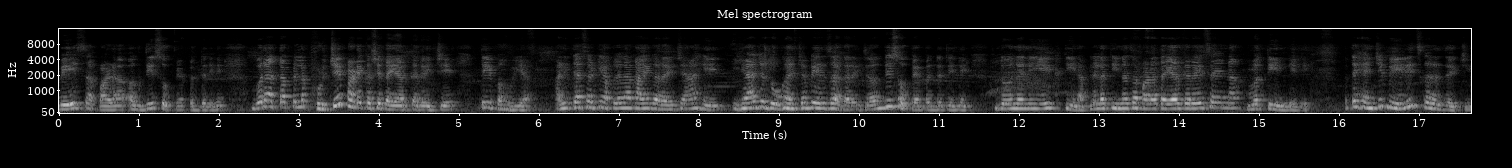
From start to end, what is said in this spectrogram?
बेचा पाडा अगदी सोप्या पद्धतीने. बरं आता आपल्याला पुढचे पाडे कसे तयार करायचे ते पाहूया. आणि त्यासाठी आपल्याला काय करायचे आहे? ह्या ज्या दोघांच्या बेरजा करायच्या अगदी सोप्या पद्धतीने. दोन आणि एक तीन. आपल्याला तीनाचा पाडा तयार करायचा आहे ना मग तीन लिहिले. तर ह्यांची बेरीज करत जायची.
